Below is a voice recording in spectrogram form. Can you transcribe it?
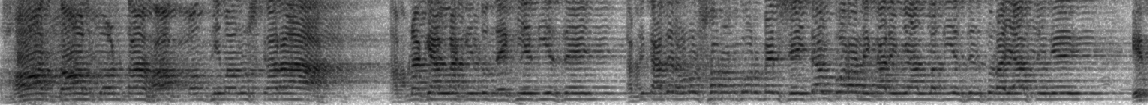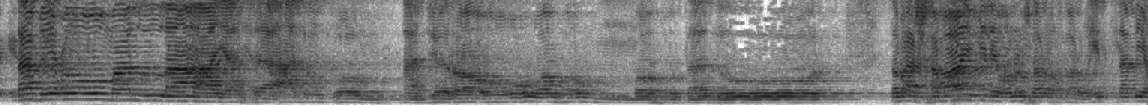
হক দল কোনটা? হক পন্থী মানুষ কারা? আপনাকে আল্লাহ কিন্তু দেখিয়ে দিয়েছেন। আপনি কাদের অনুসরণ করবেন সেইটাও কোরআনে কারিমে আল্লাহ দিয়েছেন সূরা ইয়াসিনে। ইত্তাবিউ মাল্লা ইয়াসআলুকুম আজরা মুহতাদুন। তোমরা সবাই মিলে অনুসরণ করো। ইত্তাবিউ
